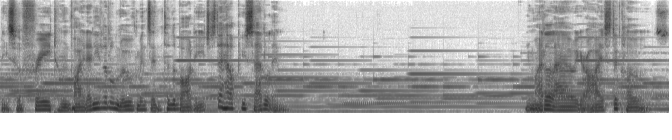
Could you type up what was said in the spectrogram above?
Please feel free to invite any little movements into the body just to help you settle in. You might allow your eyes to close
